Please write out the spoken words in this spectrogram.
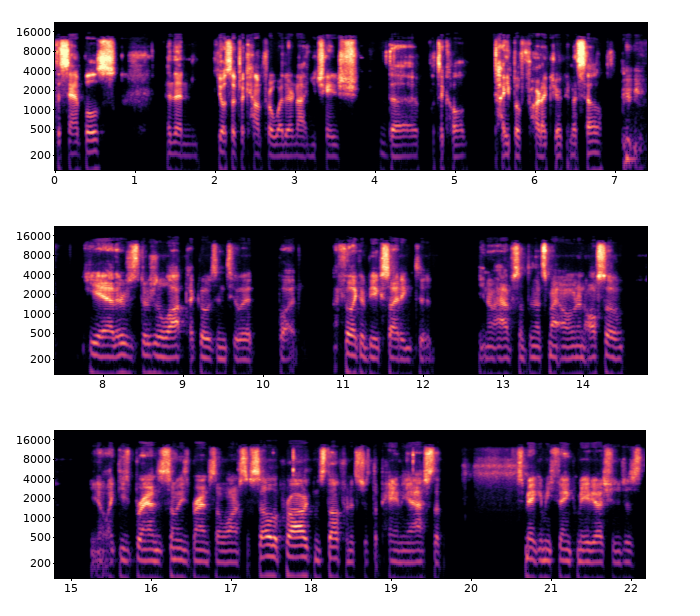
the samples, and then you also have to account for whether or not you change the what's it called type of product you're gonna sell. Yeah, there's there's a lot that goes into it, but I feel like it'd be exciting to, you know, have something that's my own and also, you know, like these brands, some of these brands don't want us to sell the product and stuff, and it's just a pain in the ass that it's making me think maybe I should just,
